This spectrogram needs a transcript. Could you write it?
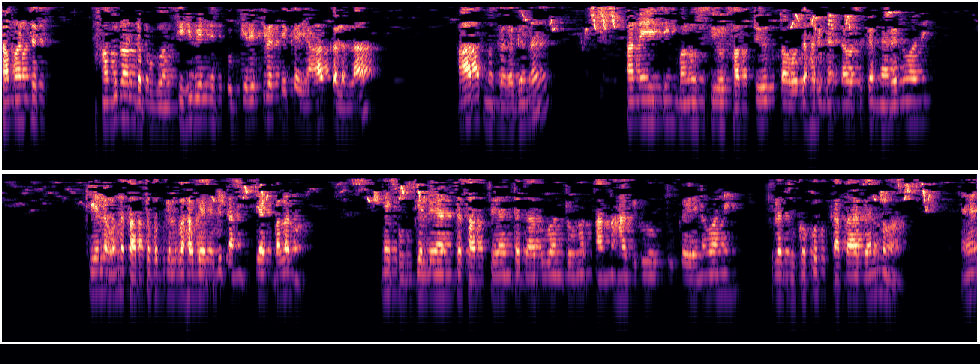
තමන්ට හඳුනන්න පුළුවන් සිහි වෙන්නේ පුද්ගලයෙක් කියලා දෙක යා කළලා ආත්ම කරගෙන අනේ ඉතින් මිනිස්සුયો සත්‍යය කවදා හරි දවසක මැරෙනවනේ කියලා ඔන්න සත්පුද්ගල භාවය ඇතුළේ තනිච්චයක් බලනවා. මේ පුද්ගලයන්ට සත්වයන්ට දරුවන්ට උනත් තණ්හා කිරුව දුක එනවනේ. කියලා දුකපොත් කතා කරනවා. ඈ?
